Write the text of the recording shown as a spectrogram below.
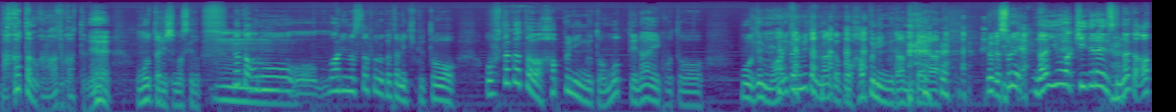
なかったのかなとかってね思ったりしますけど、うん。なんかあの周りのスタッフの方に聞くとお二方はハプニングと思ってないことをもうでも周りから見たらなんかこう ハプニングだみたいな。なんかそれ内容は聞いてないんですけどなんかあっ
